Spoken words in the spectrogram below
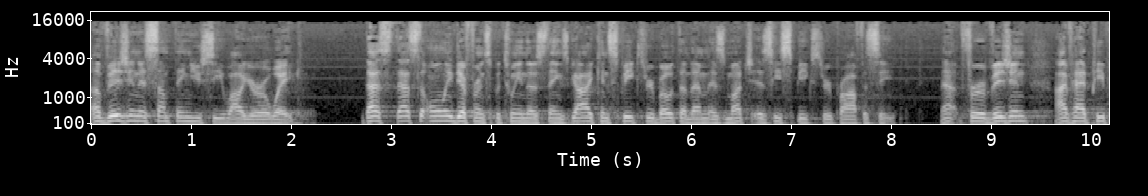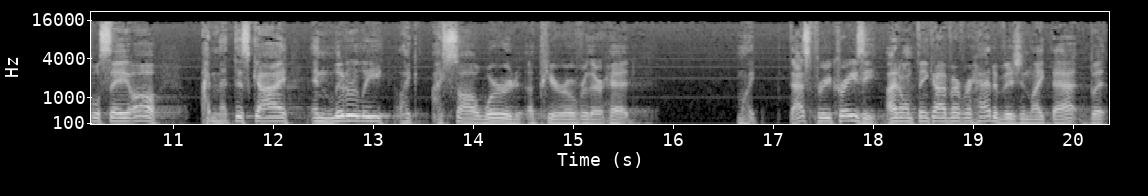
a vision is something you see while you're awake. That's, that's the only difference between those things. God can speak through both of them as much as he speaks through prophecy. Now, for a vision, I've had people say, Oh, I met this guy, and literally, like, I saw a word appear over their head. I'm like, that's pretty crazy. I don't think I've ever had a vision like that, but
